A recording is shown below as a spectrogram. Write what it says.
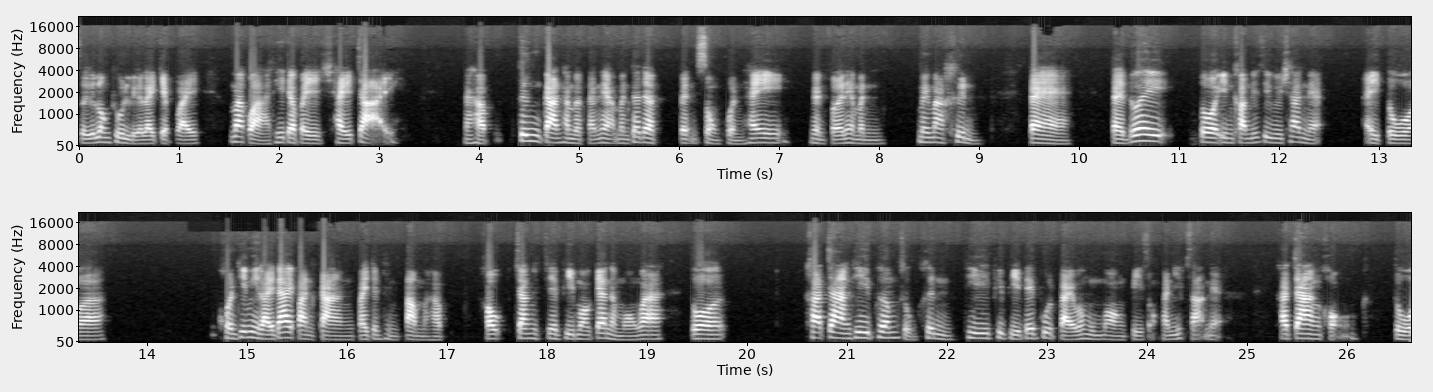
ซื้อลงทุนหรืออะไรเก็บไว้มากกว่าที่จะไปใช้จ่ายนะครับ ซึ่งการทำแบบนั้นเนี่ยมันก็จะเป็นส่งผลให้เงินเฟ้อเนี่ยมันไม่มากขึ้น แต่แต่ด้วยตัว income distribution เนี่ย ไอตัวคนที่มีรายได้ปานกลางไปจนถึงต่ำครับเขาจ้าง JP Morgan มองว่าตัวค่าจ้างที่เพิ่มสูงขึ้นที่พี่พีได้พูดไปว่ามุมมองปี 2023 เนี่ย ค่าจ้างของ ตัว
